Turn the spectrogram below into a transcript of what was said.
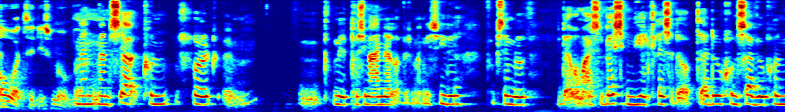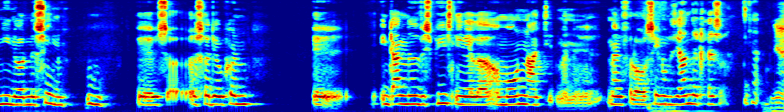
over til de små børn. Man, man ser kun folk øhm, med, på sin egen alder, hvis man kan sige det. For eksempel, der var mig og Sebastian, vi har klasser deroppe, der er det jo kun, så er vi jo kun 9. 8. 7. Mm. Øh, så, og så er det jo kun øh, en gang nede ved spisningen eller om morgenen, man, øh, man får lov at se nogle af de andre klasser. Ja. Ja,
